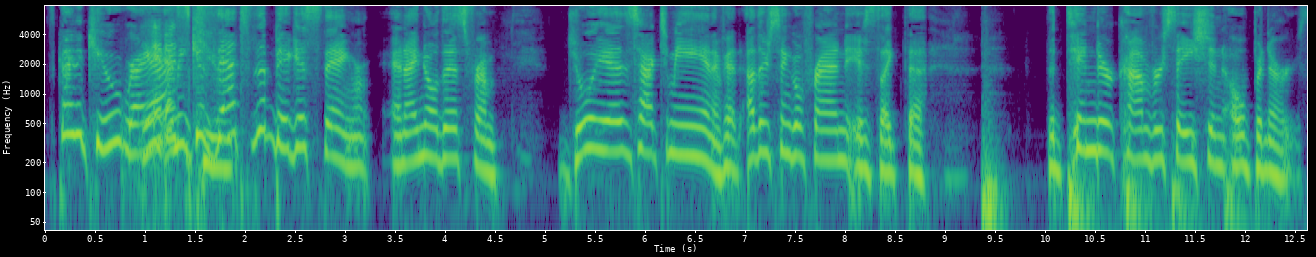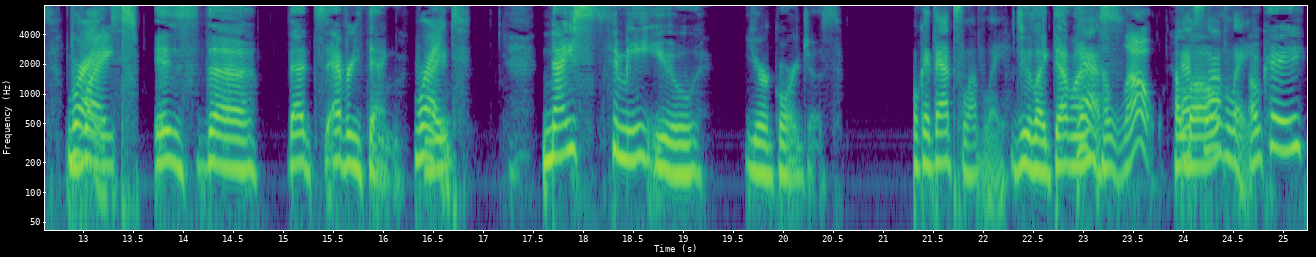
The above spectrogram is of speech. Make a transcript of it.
It's kind of cute, right? Yeah, I it mean, is because cute. that's the biggest thing. And I know this from Julia's talked to me, and I've had other single friend is like the the Tinder conversation openers right, is the that's everything. right. Nice to meet you. You're gorgeous. Okay, that's lovely. Do you like that one? Yes. Hello. Hello. That's lovely. Okay.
